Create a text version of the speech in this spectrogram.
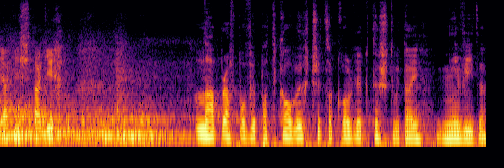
jakichś takich napraw powypadkowych, czy cokolwiek też tutaj nie widzę.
